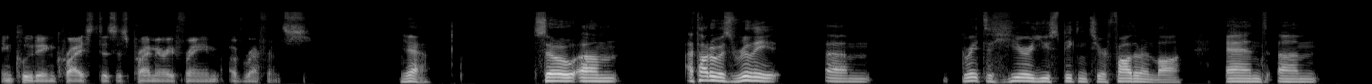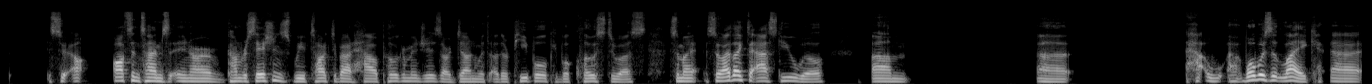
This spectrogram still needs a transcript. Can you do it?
including Christ as his primary frame of reference. Yeah. So um I thought it was really um great to hear you speaking to your father-in-law and um so uh, oftentimes in our conversations we've talked about how pilgrimages are done with other people, people close to us. So my so I'd like to ask you, Will, um uh how what was it like uh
